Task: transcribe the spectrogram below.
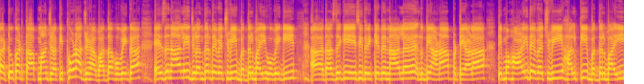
ਘੱਟੋ ਘੱਟ ਤਾਪਮਾਨ ਜਿਹੜਾ ਕਿ ਥੋੜਾ ਜਿਹਾ ਵਾਧਾ ਹੋਵੇਗਾ। ਇਸ ਦੇ ਨਾਲ ਹੀ ਜਲੰਧਰ ਦੇ ਵਿੱਚ ਵੀ ਬੱਦਲਬਾਈ ਹੋਵੇਗੀ। ਅ, ਦੱਸ ਦਈਏ ਕਿ ਇਸੇ ਤਰੀਕੇ ਦੇ ਨਾਲ ਲੁਧਿਆਣਾ ਪਟਿਆਲਾ ਤੇ ਮੋਹਾਲੀ ਦੇ ਵਿੱਚ ਵੀ ਹਲਕੀ ਬੱਦਲਬਾਈ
